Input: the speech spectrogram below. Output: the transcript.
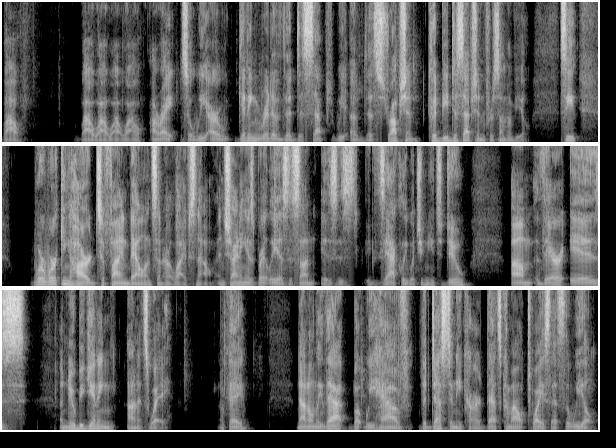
Wow. Wow, wow, wow, wow. All right. So we are getting rid of the deception we of disruption. Could be deception for some of you. See, we're working hard to find balance in our lives now. And shining as brightly as the sun is is exactly what you need to do. Um, there is a new beginning on its way. Okay. Not only that, but we have the destiny card. That's come out twice. That's the wheel.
